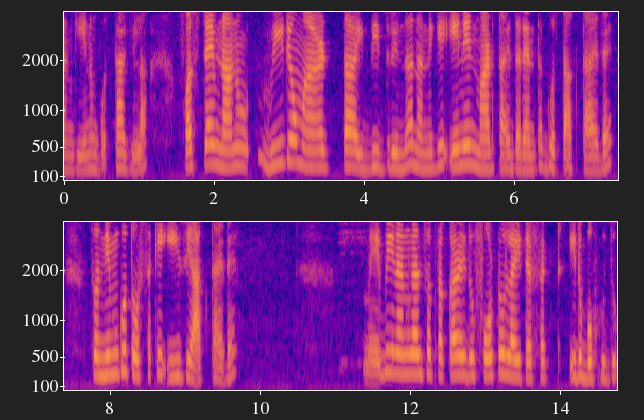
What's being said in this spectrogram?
ನನಗೇನು ಗೊತ್ತಾಗಿಲ್ಲ. ಫಸ್ಟ್ ಟೈಮ್ ನಾನು ವೀಡಿಯೋ ಮಾಡ್ತಾ ಇದ್ದಿದ್ದರಿಂದ ನನಗೆ ಏನೇನು ಮಾಡ್ತಾ ಇದ್ದಾರೆ ಅಂತ ಗೊತ್ತಾಗ್ತಾ ಇದೆ. ಸೊ ನಿಮಗೂ ತೋರ್ಸೋಕ್ಕೆ ಈಸಿ ಆಗ್ತಾ ಇದೆ. ಮೇ ಬಿ ನನಗನ್ಸೋ ಪ್ರಕಾರ ಇದು ಫೋಟೋ ಲೈಟ್ ಎಫೆಕ್ಟ್ ಇರಬಹುದು.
